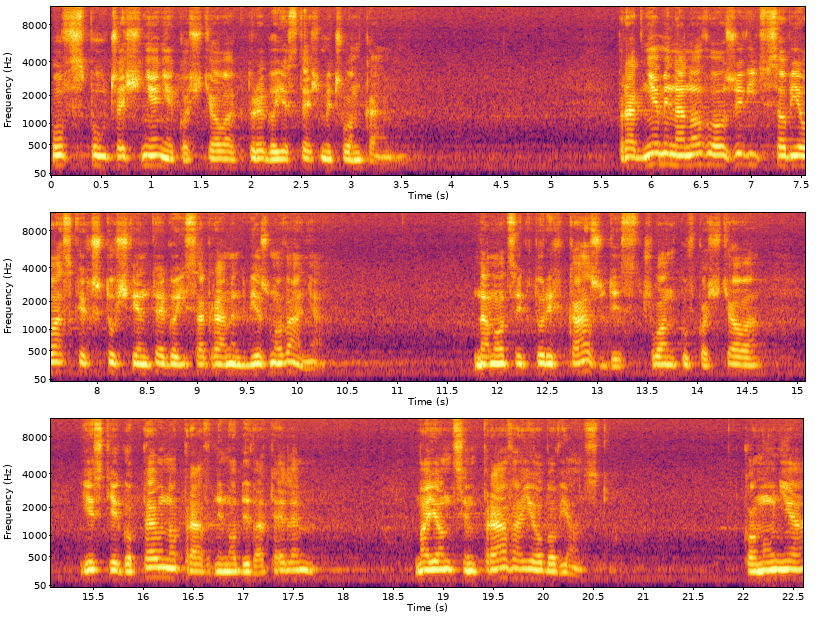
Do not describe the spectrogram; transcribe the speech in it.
Uwspółcześnienie Kościoła, którego jesteśmy członkami. Pragniemy na nowo ożywić w sobie łaskę Chrztu Świętego i sakrament bierzmowania, na mocy których każdy z członków Kościoła jest jego pełnoprawnym obywatelem, mającym prawa i obowiązki. Komunia,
